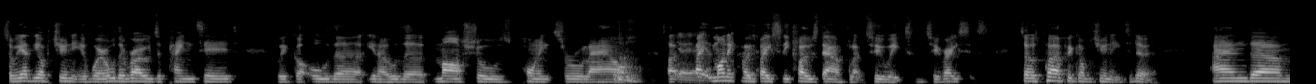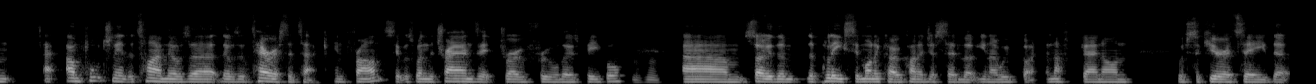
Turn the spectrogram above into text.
So we had the opportunity of where all the roads are painted. We've got all the, you know, all the marshals points are all out. Like Yeah, yeah. Monaco's basically closed down for like two weeks and two races. So it was perfect opportunity to do it. And um, unfortunately, at the time there was a there was a terrorist attack in France. It was when the transit drove through all those people. Mhm. Um, so the the police in Monaco kind of just said, look, you know, we've got enough going on with security that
